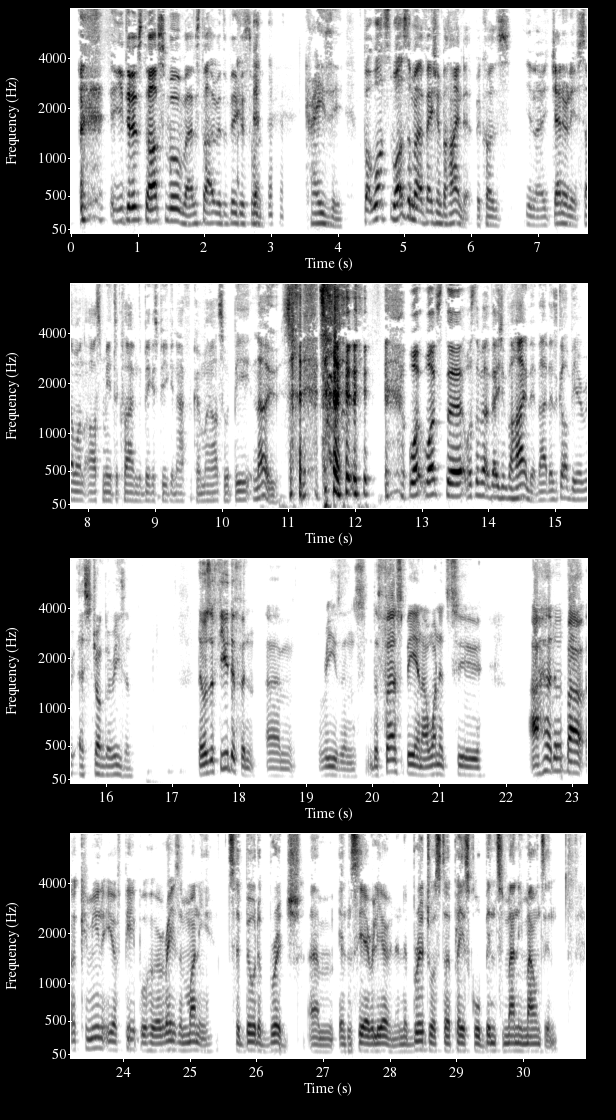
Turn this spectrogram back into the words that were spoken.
you didn't start small, man. Started with the biggest one. Crazy. But what's what's the motivation behind it? Because you know, generally, if someone asked me to climb the biggest peak in Africa, my answer would be no. So, so what what's the what's the motivation behind it? Like, there's got to be a, a stronger reason. There was a few different um, reasons. The first being I wanted to. I heard about a community of people who are raising money to build a bridge um, in Sierra Leone, and the bridge was to a place called Bintumani Mountain.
